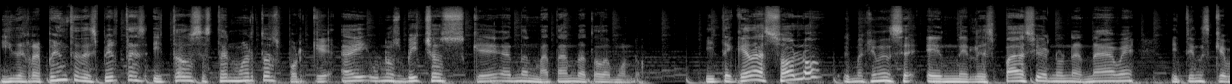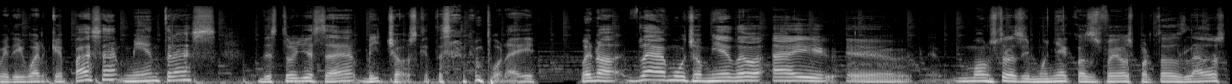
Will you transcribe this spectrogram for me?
y de repente despiertas y todos están muertos porque hay unos bichos que andan matando a todo el mundo. Y te quedas solo, imagínense, en el espacio, en una nave, y tienes que averiguar qué pasa mientras destruyes a bichos que te salen por ahí. Bueno, da mucho miedo, hay eh, monstruos y muñecos feos por todos lados,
